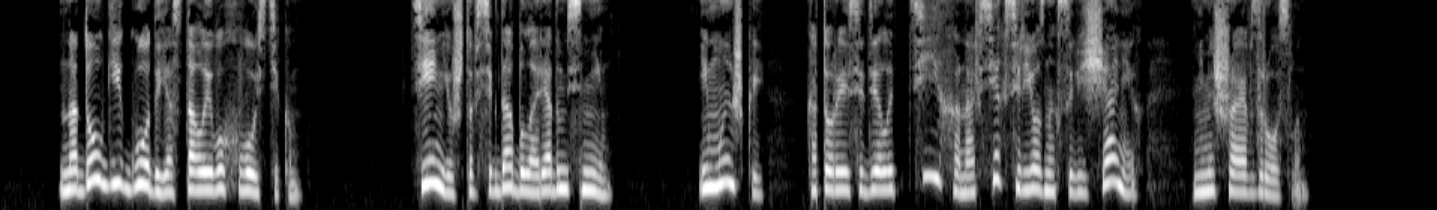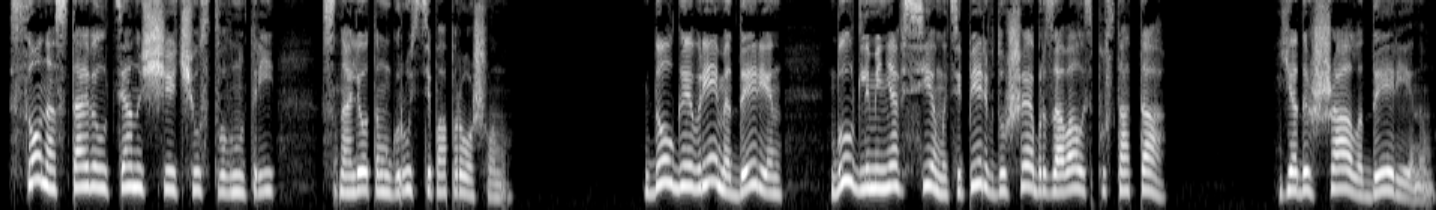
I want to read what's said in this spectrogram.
На долгие годы я стала его хвостиком, тенью, что всегда была рядом с ним, и мышкой, которая сидела тихо на всех серьезных совещаниях, не мешая взрослым. Сон оставил тянущее чувство внутри — с налетом грусти по прошлому. Долгое время Дериан был для меня всем, и теперь в душе образовалась пустота. Я дышала Дерианом,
